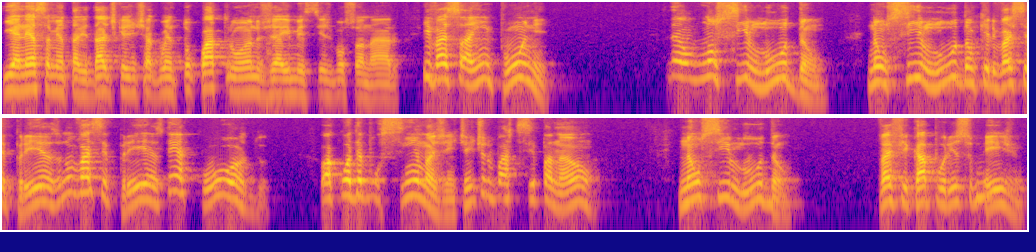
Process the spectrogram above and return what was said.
E é nessa mentalidade que a gente aguentou quatro anos de Jair Messias Bolsonaro. E vai sair impune. Não, não se iludam. Não se iludam que ele vai ser preso. Não vai ser preso, tem acordo. O acordo é por cima, gente. A gente não participa, não. Não se iludam. Vai ficar por isso mesmo.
